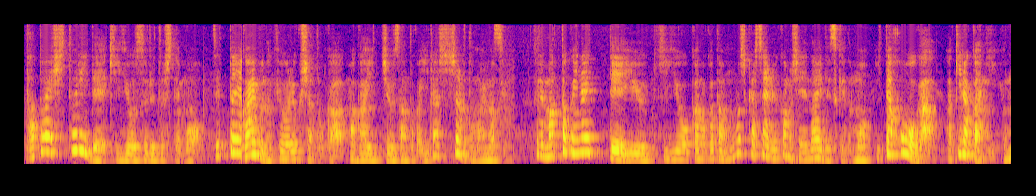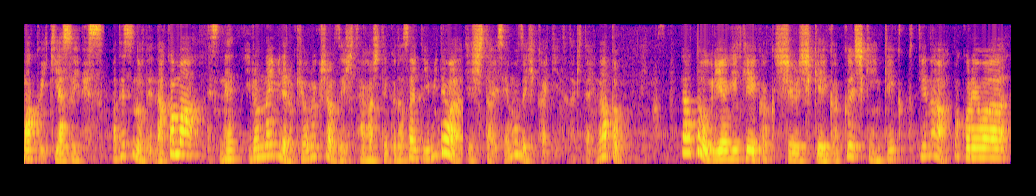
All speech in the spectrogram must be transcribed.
たとえ1人で起業するとしても絶対外部の協力者とか、まあ、外注さんとかいらっしゃると思いますよ。それ全くいないっていう起業家の方ももしかしたらいるかもしれないですけどもいた方が明らかにうまくいきやすいです。ですので仲間ですね。いろんな意味での協力者をぜひ探してくださいという意味では実施体制もぜひ書いていただきたいなと思っています。あと売上計画収支計画資金計画っていうのはこれは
